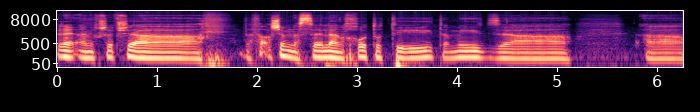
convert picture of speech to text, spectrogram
תראה, אני חושב שהדבר שמנסה להנחות אותי תמיד זה ה, ה,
